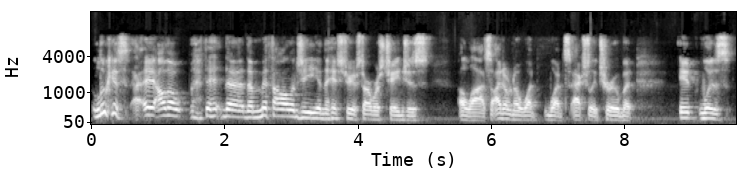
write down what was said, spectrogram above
Lucas. Although the the the mythology and the history of Star Wars changes a lot, so I don't know what what's actually true, but it was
